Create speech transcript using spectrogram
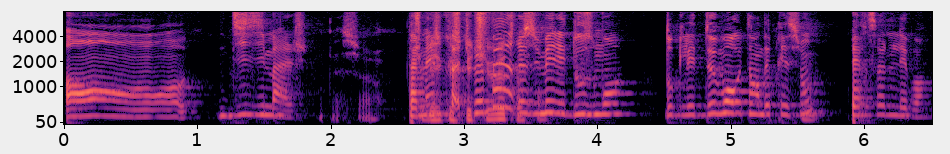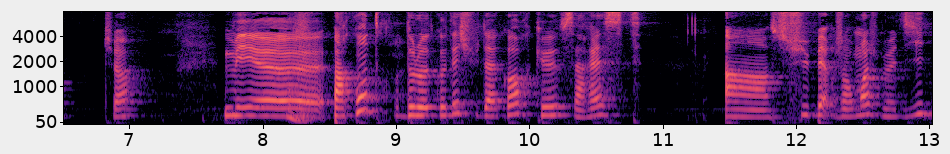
en 10 images. Bien sûr. Tu même pas, tu tu peux veux, pas de toute résumer les 12 mois. Donc les deux mois où t'es en dépression, Mm. personne ne les voit. Tu vois Mais euh, par contre, de l'autre côté, je suis d'accord que ça reste un super. Genre, moi, je me dis,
